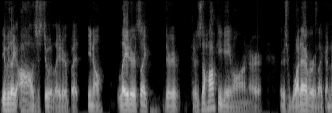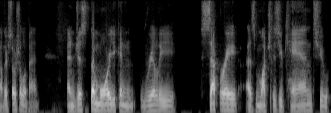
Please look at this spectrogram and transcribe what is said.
you'll be like oh i'll just do it later. But you know later it's like there there's the hockey game on or there's whatever like another social event. And just the more you can really separate as much as you can to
